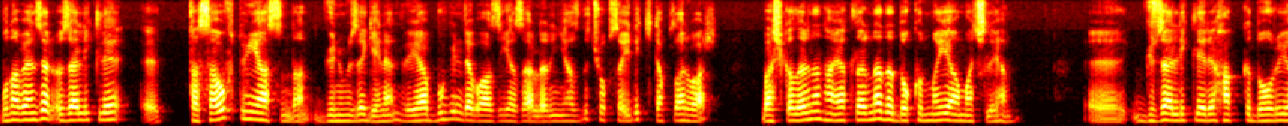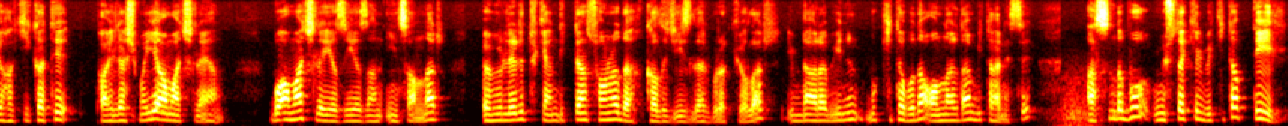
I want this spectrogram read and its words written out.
Buna benzer özellikle e, tasavvuf dünyasından günümüze gelen veya bugün de bazı yazarların yazdığı çok sayıda kitaplar var. Başkalarının hayatlarına da dokunmayı amaçlayan, e, güzellikleri, hakkı, doğruyu, hakikati paylaşmayı amaçlayan, bu amaçla yazı yazan insanlar ömürleri tükendikten sonra da kalıcı izler bırakıyorlar. İbn Arabi'nin bu kitabı da onlardan bir tanesi. Aslında bu müstakil bir kitap değil.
